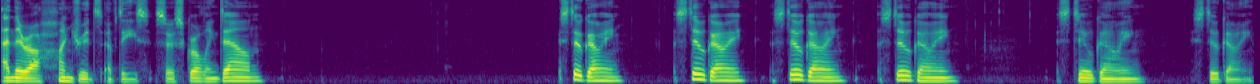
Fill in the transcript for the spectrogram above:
And there are hundreds of these. So scrolling down, still going, still going, still going, still going, still going, still going.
